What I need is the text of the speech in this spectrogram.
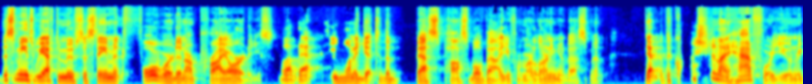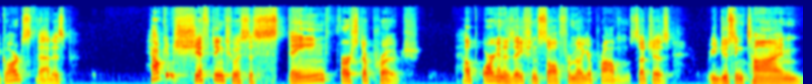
this means we have to move sustainment forward in our priorities. Love that. we want to get to the best possible value from our learning investment. Yep. But the question I have for you in regards to that is how can shifting to a sustained first approach help organizations solve familiar problems, such as reducing time,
